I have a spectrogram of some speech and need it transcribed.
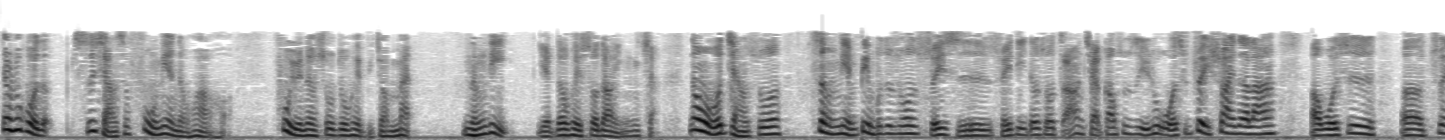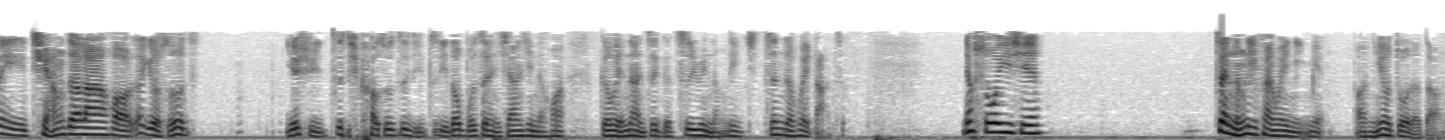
但如果思想是负面的话，哈，复原的速度会比较慢，能力也都会受到影响。那我讲说正面，并不是说随时随地都说早上起来告诉自己说我是最帅的啦，啊，我是呃最强的啦，哈，那有时候。也许自己告诉自己，自己都不是很相信的话，各位，那这个治愈能力真的会打折。要说一些在能力范围里面啊，你又做得到。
